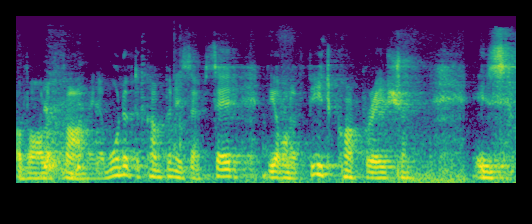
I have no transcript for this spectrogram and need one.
of olive farming. And one of the companies I've said, the Olive Feed Corporation, is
